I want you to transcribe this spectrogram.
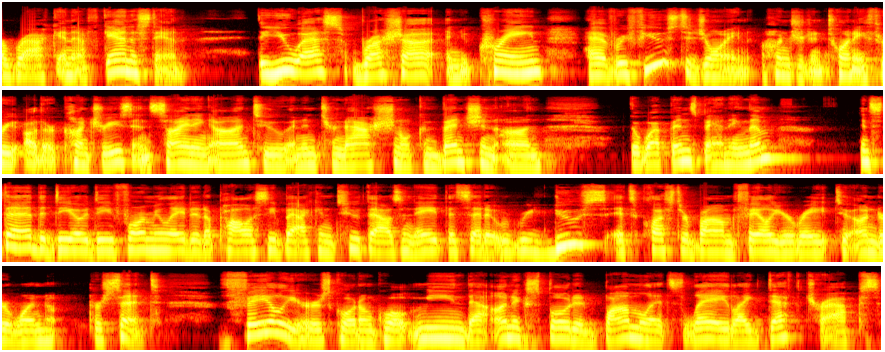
Iraq and Afghanistan. The US, Russia, and Ukraine have refused to join 123 other countries in signing on to an international convention on the weapons, banning them. Instead, the DoD formulated a policy back in 2008 that said it would reduce its cluster bomb failure rate to under 1%. Failures, quote unquote, mean that unexploded bomblets lay like death traps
